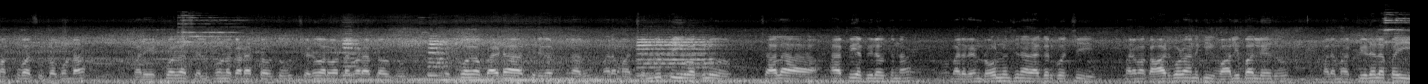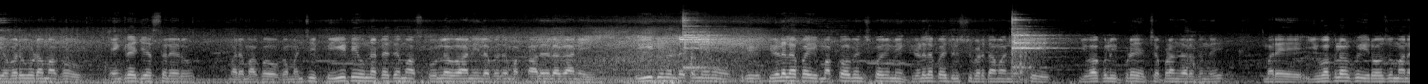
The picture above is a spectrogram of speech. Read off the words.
మక్కువ చూపకుండా మరి ఎక్కువగా సెల్ ఫోన్లకు అడాప్ట్ అవుతూ చెడు అలవాట్లకు అడాప్ట్ అవుతూ ఎక్కువగా బయట తిరుగుతున్నారు మరి మా చందుర్తి యువకులు చాలా హ్యాపీగా ఫీల్ అవుతున్నా. మరి రెండు రోజుల నుంచి నా దగ్గరకు వచ్చి మరి మాకు ఆడుకోవడానికి వాలీబాల్ లేదు. మరి మా క్రీడలపై ఎవరు కూడా మాకు ఎంకరేజ్ చేస్తలేరు. మరి మాకు ఒక మంచి పీఈటీ ఉన్నట్టయితే మా స్కూల్లో కానీ లేకపోతే మా కాలేజీలో కానీ పీఈటీ ఉన్నట్టయితే మేము క్రీ- క్రీడలపై మక్కువ పెంచుకొని మేము క్రీడలపై దృష్టి పెడతామని చెప్పి యువకులు ఇప్పుడే చెప్పడం జరుగుతుంది. మరి యువకులకు ఈరోజు మన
